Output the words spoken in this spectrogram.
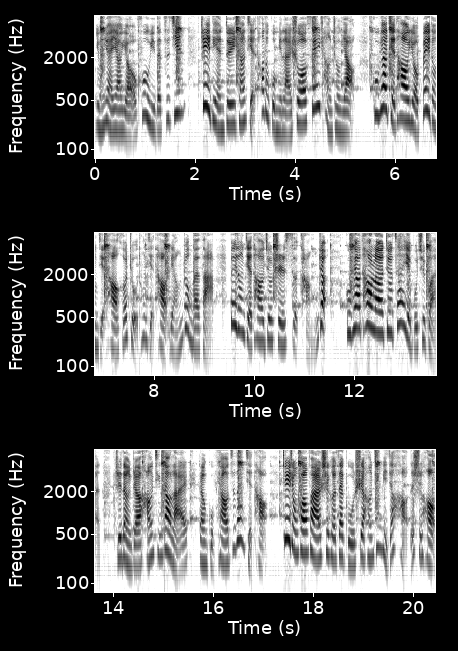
永远要有富裕的资金。这一点对于想解套的股民来说非常重要。股票解套有被动解套和主动解套两种办法，被动解套就是死扛着。股票套了就再也不去管，只等着行情到来，让股票自动解套。这种方法适合在股市行情比较好的时候，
